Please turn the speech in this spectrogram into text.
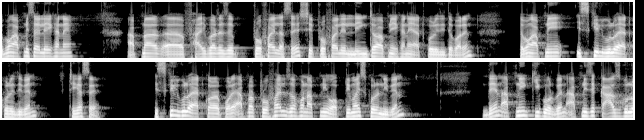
এবং আপনি চাইলে এখানে আপনার ফাইবারে যে প্রোফাইল আছে সেই প্রোফাইলের লিঙ্কটাও আপনি এখানে অ্যাড করে দিতে পারেন। এবং আপনি স্কিলগুলো অ্যাড করে দিবেন, ঠিক আছে? স্কিলগুলো অ্যাড করার পরে আপনার প্রোফাইল যখন আপনি অপটিমাইজ করে নেবেন দেন আপনি কি করবেন, আপনি যে কাজগুলো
